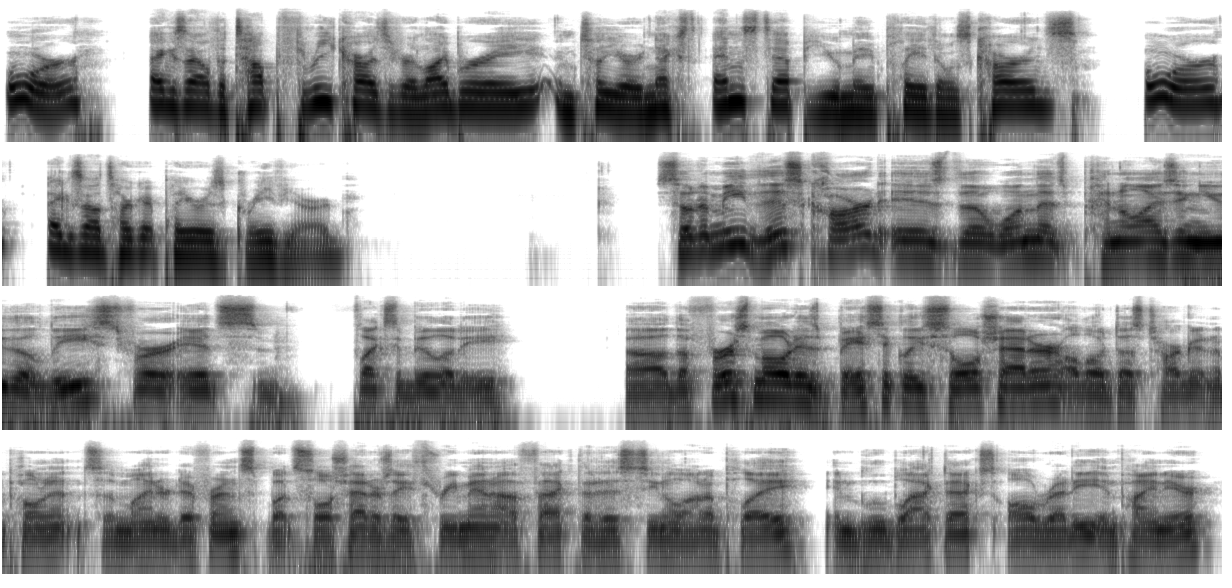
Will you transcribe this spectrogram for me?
Or exile the top three cards of your library until your next end step, you may play those cards. Or exile target player's graveyard. So to me, this card is the one that's penalizing you the least for its flexibility. Uh, the first mode is basically Soul Shatter, although it does target an opponent. It's a minor difference, but Soul Shatter is a three mana effect that has seen a lot of play in blue black decks already in Pioneer.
